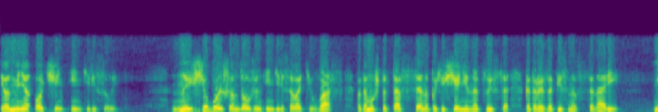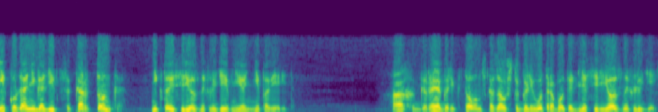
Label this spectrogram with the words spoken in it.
И он меня очень интересует. Но еще больше он должен интересовать вас, потому что та сцена похищения нациста, которая записана в сценарии, никуда не годится, картонка. Никто из серьезных людей в нее не поверит. Ах, Грегори, кто вам сказал, что Голливуд работает для серьезных людей?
